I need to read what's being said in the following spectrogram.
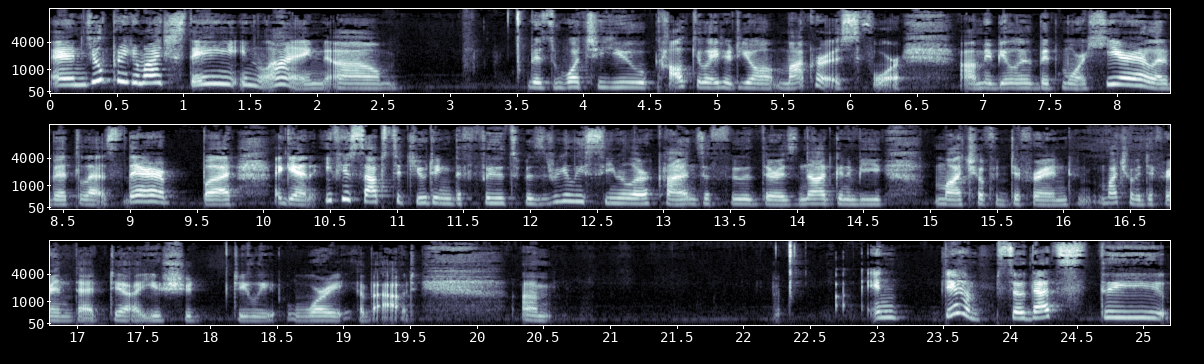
and you'll pretty much stay in line. Um, with what you calculated your macros for. Uh, maybe a little bit more here, a little bit less there. But again, if you're substituting the foods with really similar kinds of food, there is not going to be much of a different, much of a different that uh, you should really worry about. Um, and yeah, so that's the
